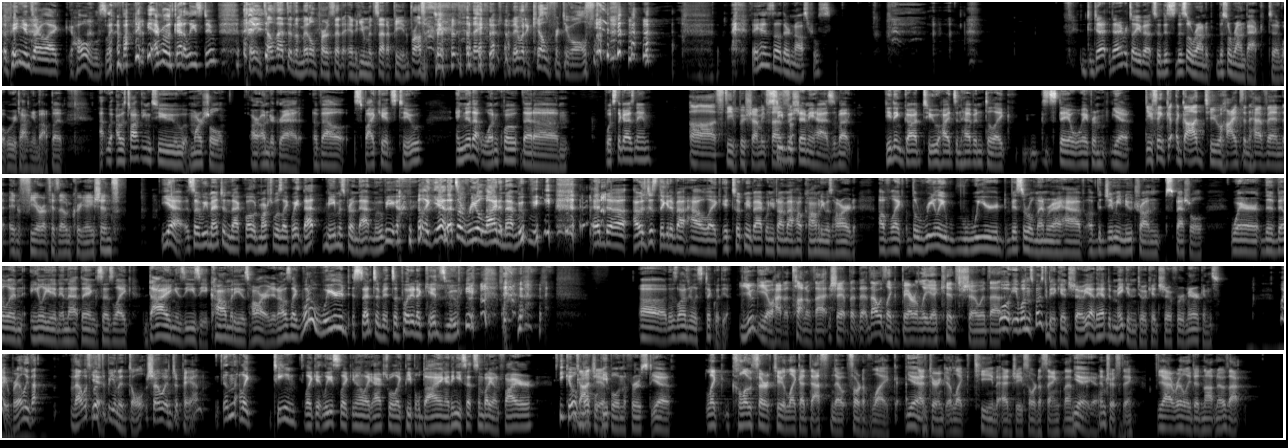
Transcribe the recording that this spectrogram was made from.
Opinions are like holes in a body. Everyone's got at least two. Hey, tell that to the middle person in Human Centipede, brother. they they would have killed for two holes. They has uh, their nostrils. Did I, did I ever tell you about? So this this will round this will round back to what we were talking about. But I, I was talking to Marshall, our undergrad, about Spy Kids two, and you know that one quote that um, what's the guy's name? Uh, Steve Buscemi says. Steve Buscemi has about. Do you think God too hides in heaven to like stay away from? Yeah, Do you think God too hides in heaven in fear of his own creations? Yeah, so we mentioned that quote. Marshall was like, "Wait, that meme is from that movie?" like, yeah, that's a real line in that movie. and uh, I was just thinking about how like it took me back when you're talking about how comedy was hard. Of like the really weird visceral memory I have of the Jimmy Neutron special, where the villain alien in that thing says like, "Dying is easy, comedy is hard," and I was like, what a weird sentiment to put in a kids movie. uh, those lines really stick with you. Yu-Gi-Oh had a ton of that shit, but th- that was like barely a kids show at that. Well, it wasn't supposed to be a kids show. Yeah, they had to make it into a kids show for Americans. Wait, really? That that was supposed Yeah. to be an adult show in Japan? Like teen? Like at least like you know like actual like people dying. I think he set somebody on fire. He kills Gotcha. multiple people in the first. Yeah, Like closer to like a Death Note sort of like Yeah. entering your like teen edgy sort of thing. Then yeah, yeah. Interesting. Yeah, I really did not know that.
